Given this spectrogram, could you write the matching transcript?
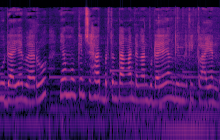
budaya baru yang mungkin sehat bertentangan dengan budaya yang dimiliki klien.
